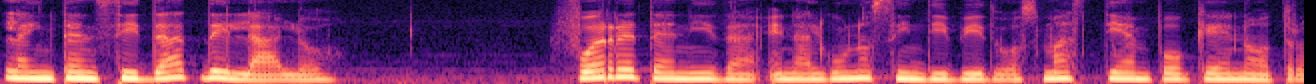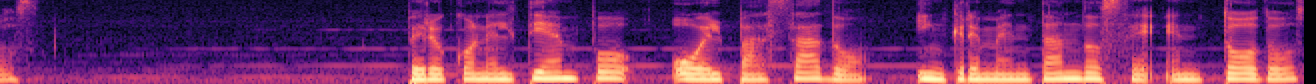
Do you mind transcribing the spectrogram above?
La intensidad del halo fue retenida en algunos individuos más tiempo que en otros, pero con el tiempo o el pasado incrementándose en todos,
